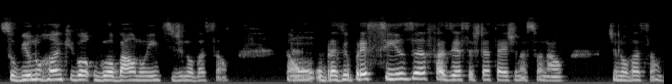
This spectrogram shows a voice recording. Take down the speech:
subiu no ranking global no índice de inovação. Então, o Brasil precisa fazer essa estratégia nacional de inovação.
